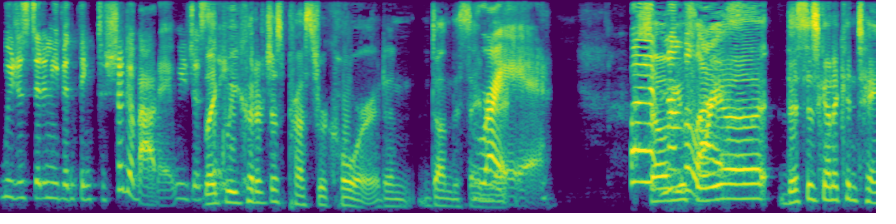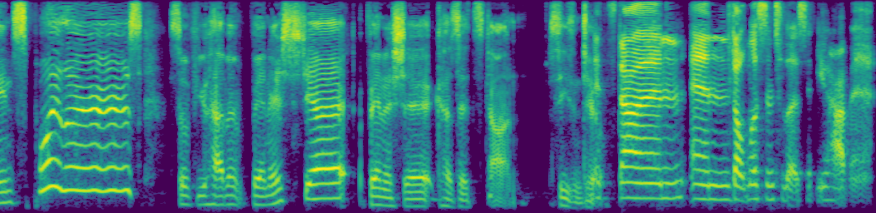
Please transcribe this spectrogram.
we just didn't even think to shug about it. We just like, we could have just pressed record and done the same. way. But So Euphoria, this is going to contain spoilers. So if you haven't finished yet, finish it because it's done. Season two. it's done, and don't listen to this if you haven't,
